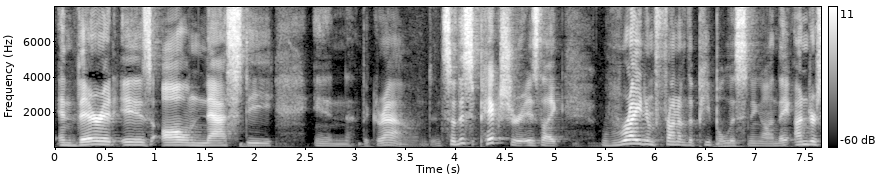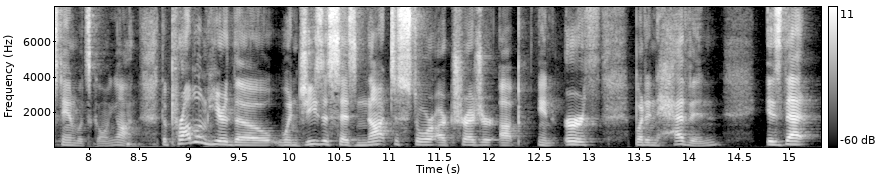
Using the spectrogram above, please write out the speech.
and there it is all nasty in the ground. And so this picture is like right in front of the people listening on. They understand what's going on. The problem here though when Jesus says not to store our treasure up in earth but in heaven is that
